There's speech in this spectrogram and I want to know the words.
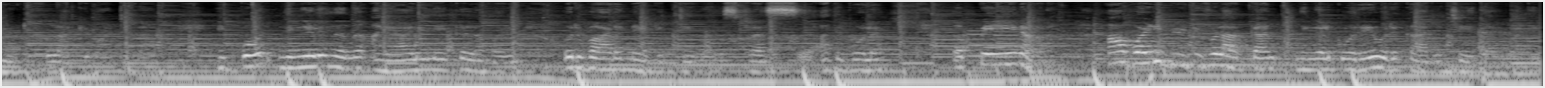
ബ്യൂട്ടിഫുൾ ആക്കി മാറ്റുക ഇപ്പോൾ നിങ്ങളിൽ നിന്ന് അയാളിലേക്കുള്ള വഴി ഒരുപാട് നെഗറ്റീവ് സ്ട്രെസ് അതുപോലെ പെയിനാണ് ആ വഴി ബ്യൂട്ടിഫുൾ ആക്കാൻ നിങ്ങൾക്ക് ഒരേ ഒരു കാര്യം ചെയ്താൽ മതി.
